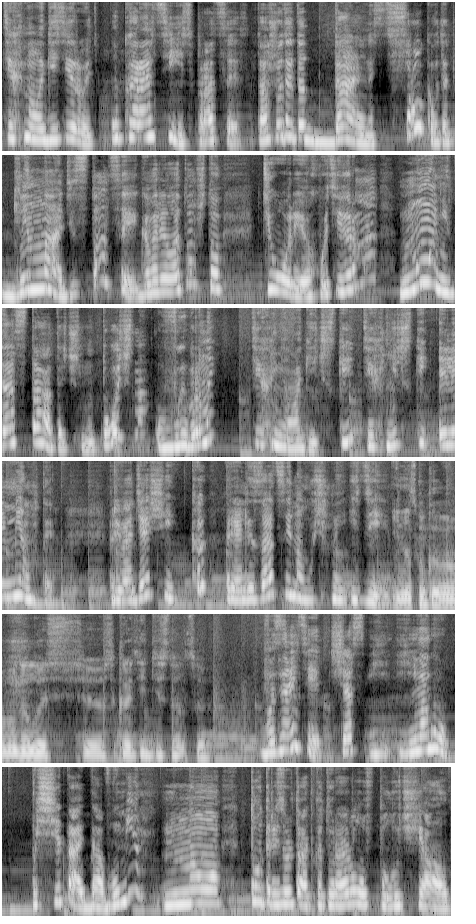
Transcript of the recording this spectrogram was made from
технологизировать, укоротить процесс. Потому что вот эта дальность срока, вот эта длина дистанции говорила о том, что теория хоть и верна, но недостаточно точно выбраны технологические, технические элементы, приводящие к реализации научной идеи. И насколько вам удалось э, сократить дистанцию? Вы знаете, сейчас я не могу посчитать, да, в уме, но тот результат, который Орлов получал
